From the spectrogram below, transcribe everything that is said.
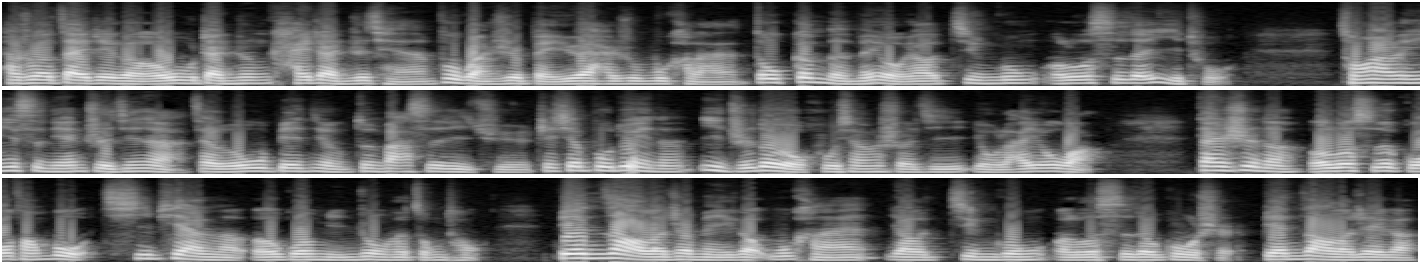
他说，在这个俄乌战争开战之前，不管是北约还是乌克兰，都根本没有要进攻俄罗斯的意图。从二零一四年至今啊，在俄乌边境顿巴斯地区，这些部队呢一直都有互相射击，有来有往。但是呢，俄罗斯国防部欺骗了俄国民众和总统。编造了这么一个乌克兰要进攻俄罗斯的故事，编造了这个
